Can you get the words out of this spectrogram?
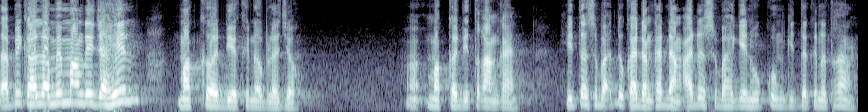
Tapi kalau memang dia jahil, maka dia kena belajar. Ha? Maka diterangkan. Kita sebab tu kadang-kadang ada sebahagian hukum kita kena terang.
